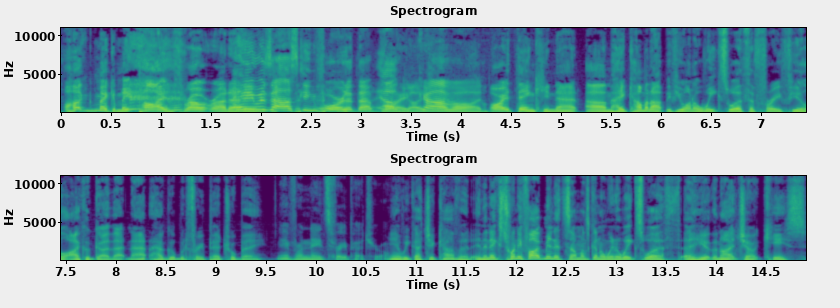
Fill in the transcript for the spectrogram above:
I'd make a meat pie and throw it right at him. he was asking for it at that Oh, point. Come yeah. on. All right, thank you, Nat. Um, hey, coming up, if you want a week's worth of free fuel, I could go that, Nat. How good would free petrol be? Everyone needs free petrol. Yeah, we got you covered. In the next 25 minutes, someone's going to win a week's worth uh, here at the night show at Kiss.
